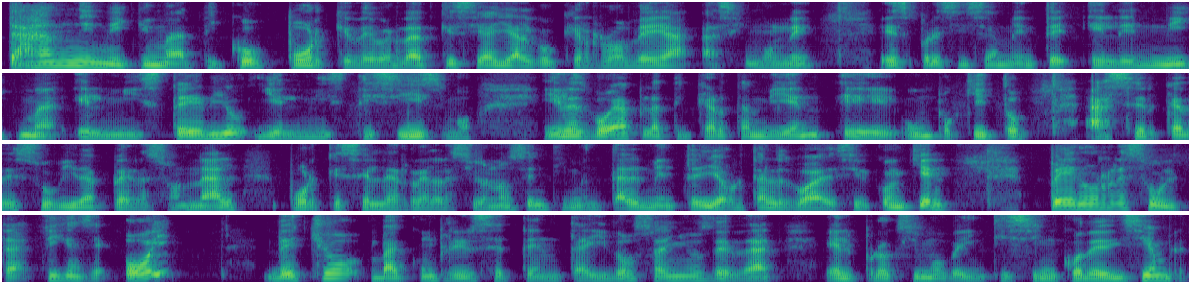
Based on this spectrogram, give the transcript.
tan enigmático, porque de verdad que si hay algo que rodea a Simone, es precisamente el enigma, el misterio y el misticismo. Y les voy a platicar también eh, un poquito acerca de su vida personal, porque se le relacionó sentimentalmente y ahorita les voy a decir con quién. Pero resulta, fíjense, hoy de hecho, va a cumplir 72 años de edad el próximo 25 de diciembre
